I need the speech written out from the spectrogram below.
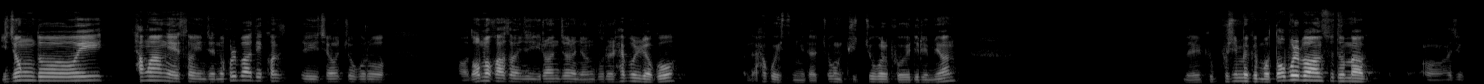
이 정도의 상황에서 이제는 whole body con, 이 제어 쪽으로 어, 넘어가서 이제 이런저런 연구를 해보려고 하고 있습니다. 조금 뒤쪽을 보여드리면 네, 그 보시면 그 뭐 double bounce도 막 어, 아직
